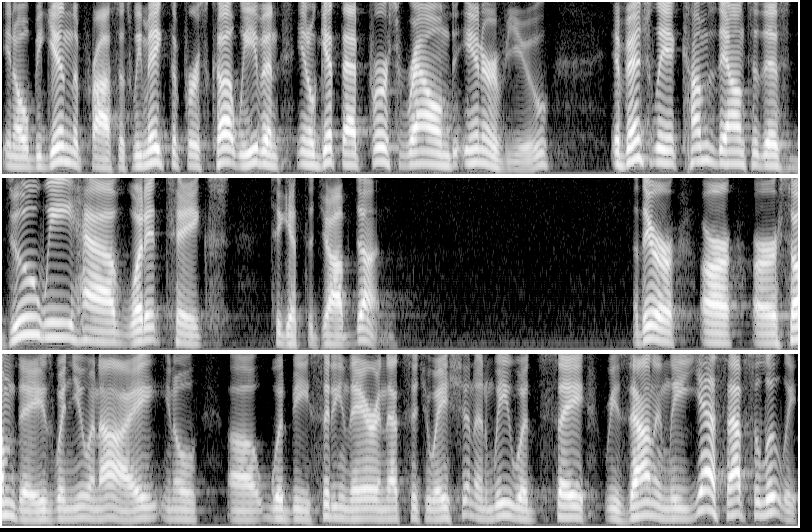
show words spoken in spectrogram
you know, begin the process, we make the first cut, we even, you know, get that first round interview, eventually it comes down to this, do we have what it takes to get the job done? Now, there are, are, are some days when you and I, you know, uh, would be sitting there in that situation, and we would say resoundingly, Yes, absolutely.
